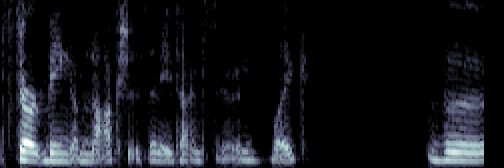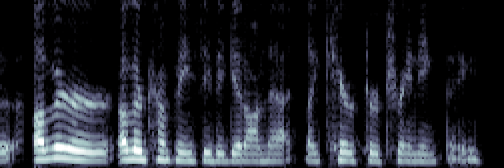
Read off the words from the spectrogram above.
start being obnoxious anytime soon. Like the other other companies need to get on that like character training thing.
